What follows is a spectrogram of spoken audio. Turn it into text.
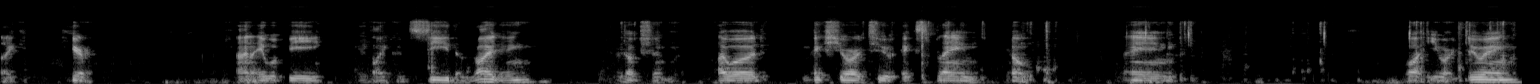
like here, and it would be if I could see the writing introduction, I would make sure to explain, you know, explain what you are doing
